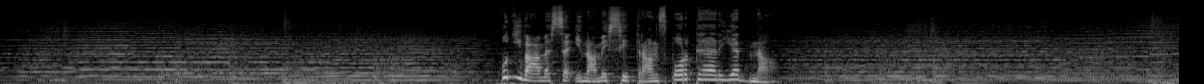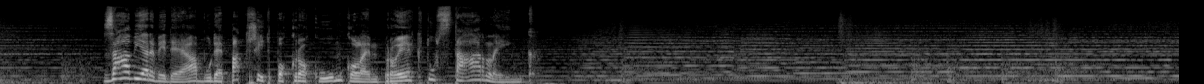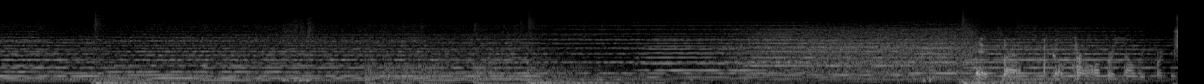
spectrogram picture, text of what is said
Podíváme se i na misi Transportér 1. Závěr videa bude patřit pokrokům kolem projektu Starlink.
